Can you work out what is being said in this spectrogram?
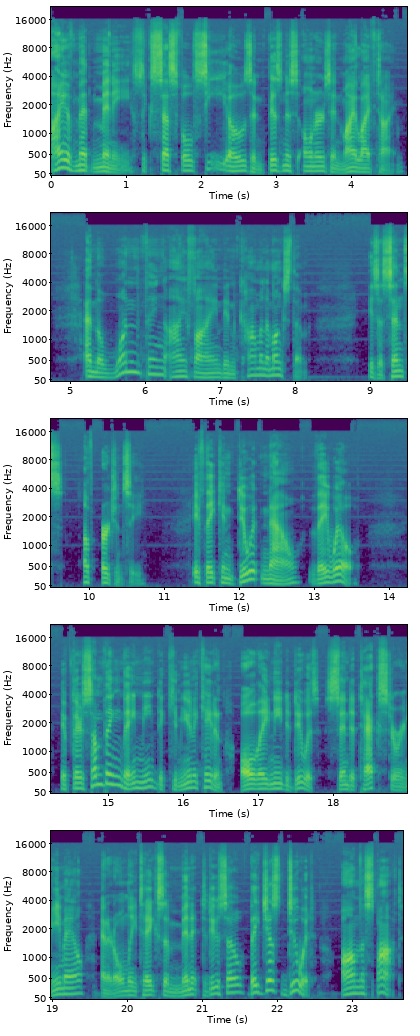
I have met many successful CEOs and business owners in my lifetime, and the one thing I find in common amongst them is a sense of urgency. If they can do it now, they will. If there's something they need to communicate and all they need to do is send a text or an email and it only takes a minute to do so, they just do it on the spot.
